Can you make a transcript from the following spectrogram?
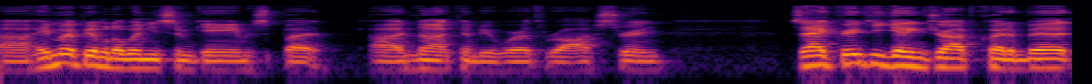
Uh, he might be able to win you some games, but uh, not going to be worth rostering. Zack Greinke getting dropped quite a bit.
